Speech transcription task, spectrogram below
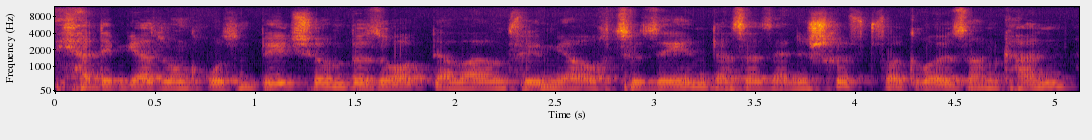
Ich hatte ihm ja so einen großen Bildschirm besorgt, da war im Film ja auch zu sehen, dass er seine Schrift vergrößern kann.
